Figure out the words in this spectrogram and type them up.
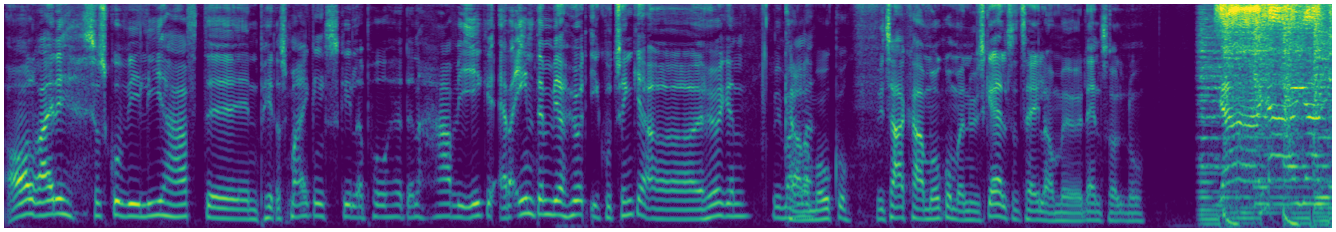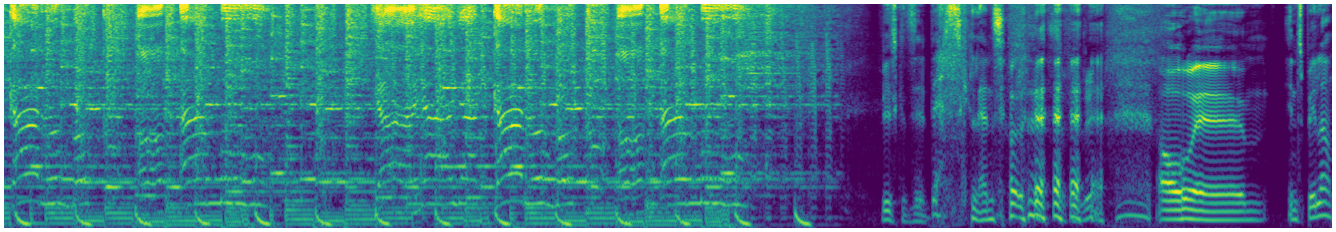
Alrighty, så skulle vi lige have haft øh, en Peter Schmeichel skiller på her. Den har vi ikke. Er der en af dem, vi har hørt, I kunne tænke jer at høre igen? Vi? Karamoko. Vi tager Karamoko, men vi skal altid tale om øh, landshold nu. Vi skal til det danske landshold. Selvfølgelig. og øh, en spiller,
